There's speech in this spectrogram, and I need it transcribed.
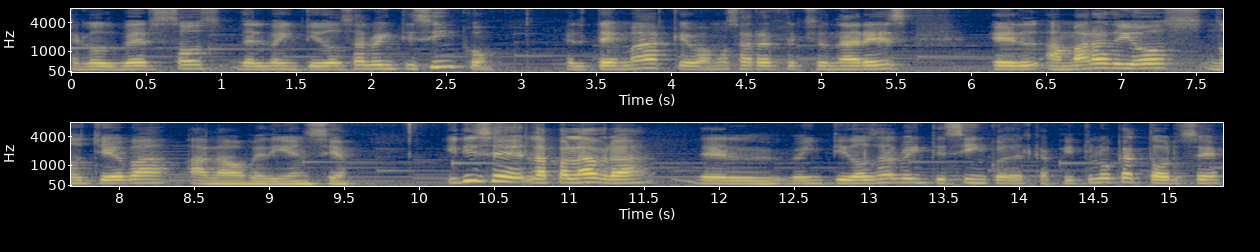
en los versos del 22 al 25. El tema que vamos a reflexionar es el amar a Dios nos lleva a la obediencia. Y dice la palabra del 22 al 25 del capítulo 14,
